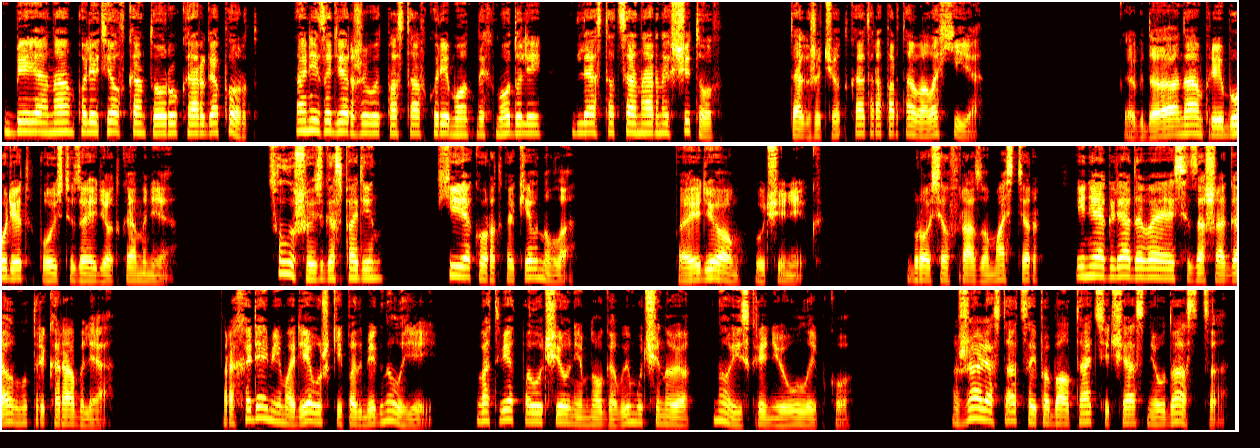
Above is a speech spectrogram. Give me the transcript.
Биянам полетел в контору Каргопорт. Они задерживают поставку ремонтных модулей для стационарных щитов. Также четко отрапортовала Хия. «Когда она прибудет, пусть зайдет ко мне». «Слушаюсь, господин». Хия коротко кивнула. «Пойдем, ученик», — бросил фразу мастер и, не оглядываясь, зашагал внутрь корабля. Проходя мимо девушки, подмигнул ей. В ответ получил немного вымученную, но искреннюю улыбку. Жаль, остаться и поболтать сейчас не удастся.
